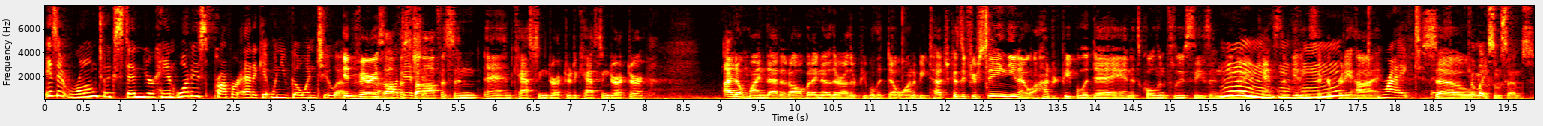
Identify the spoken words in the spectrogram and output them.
Is it wrong to extend your hand? What is proper etiquette when you go into a It varies a office audition? to office and, and casting director to casting director. I don't mind that at all, but I know there are other people that don't want to be touched. Because if you're seeing, you know, 100 people a day and it's cold and flu season, you know, your chances of getting sick are pretty high. Mm, mm-hmm. Right. So, That makes some sense.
